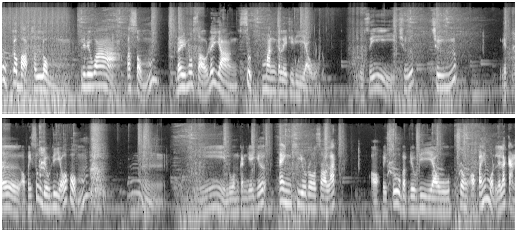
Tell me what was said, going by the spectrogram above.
อุกกาบาตถล่มเรียกได้ว่าผสมไดโนเสาร์ได้อย่างสุดมันกันเลยทีเดียว ดูสิชืบชืบเลปเตอร์ออกไปสู้เดียวๆครับผมอืมนี่ร วมกันเยอะๆแองคิโรซอลัสออกไปสู้แบบเดียวๆ ส่งออกไปให้หมดเลยละกัน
